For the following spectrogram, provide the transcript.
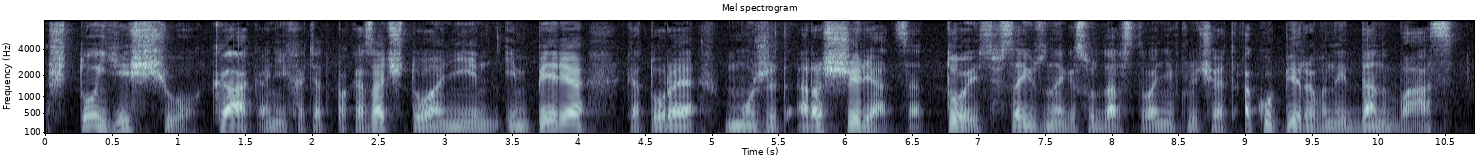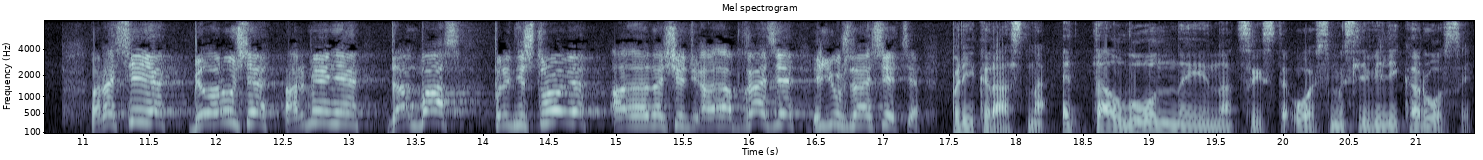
что еще? Как они хотят показать, что они империя, которая может расширяться? То есть в союзное государство они включают оккупированный Донбасс, Россия, Белоруссия, Армения, Донбасс, Приднестровье, а, значит, а, Абхазия и Южная Осетия. Прекрасно. Эталонные нацисты. Ой, в смысле великороссы.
